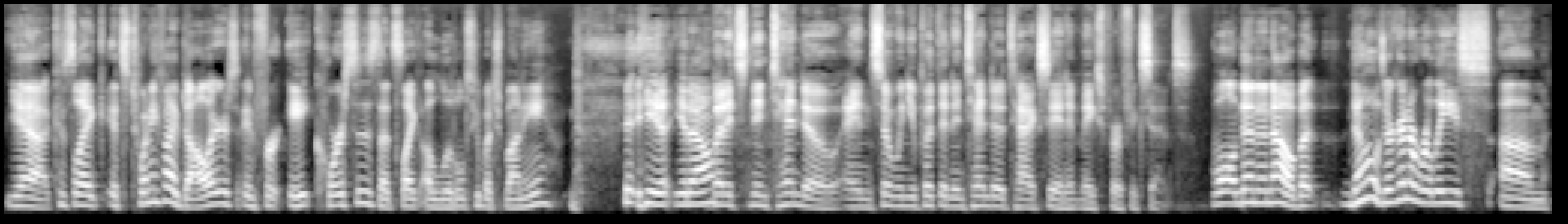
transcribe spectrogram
Yeah, because like it's twenty five dollars, and for eight courses, that's like a little too much money. you, you know, But it's Nintendo, and so when you put the Nintendo tax in, it makes perfect sense. Well, no, no, no, but no, they're going to release. Um,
